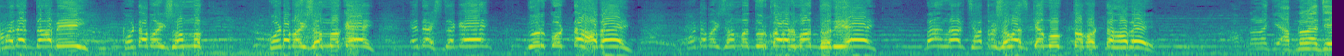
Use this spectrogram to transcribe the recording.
আমাদের দাবি কোটা বৈষম্য কোটা বৈষম্যকে এদেশ থেকে দূর করতে হবে। কোটা বৈষম্য দূর করার মধ্য দিয়ে বাংলার ছাত্র সমাজকে মুক্ত করতে হবে। আপনারা কি আপনারা যে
